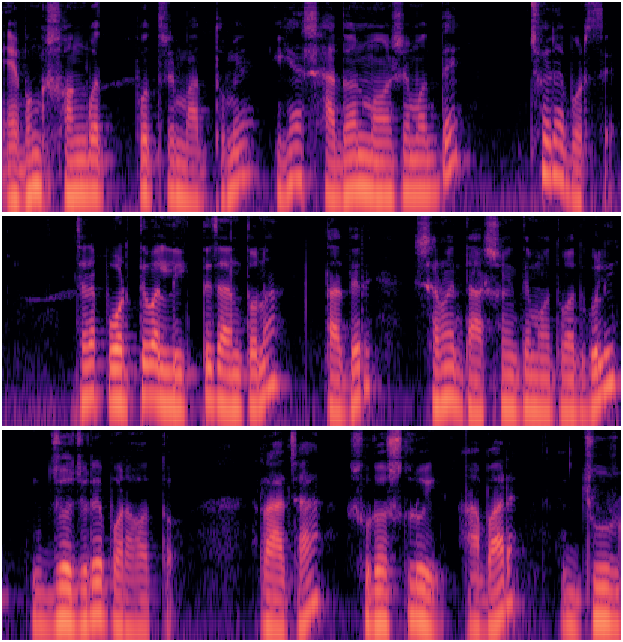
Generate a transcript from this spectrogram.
এবং সংবাদপত্রের মাধ্যমে ইহা সাধারণ মানুষের মধ্যে ছড়ে পড়ছে। যারা পড়তে বা লিখতে জানতো না, তাদের সামনে দার্শনিকদের মতবাদগুলি জোজুরে পড়া হতো। রাজা সুরসলুই আবার জোর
